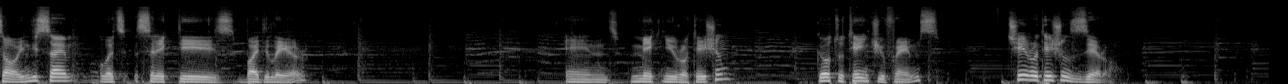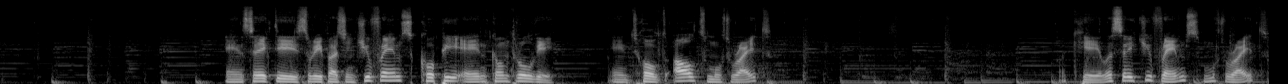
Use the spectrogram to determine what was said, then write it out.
So in this time, let's select this body layer and make new rotation. Go to 10 keyframes, chain rotation 0. And select these three passing keyframes, copy and Ctrl V. And hold Alt, move to right. Okay, let's select keyframes, move to right.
